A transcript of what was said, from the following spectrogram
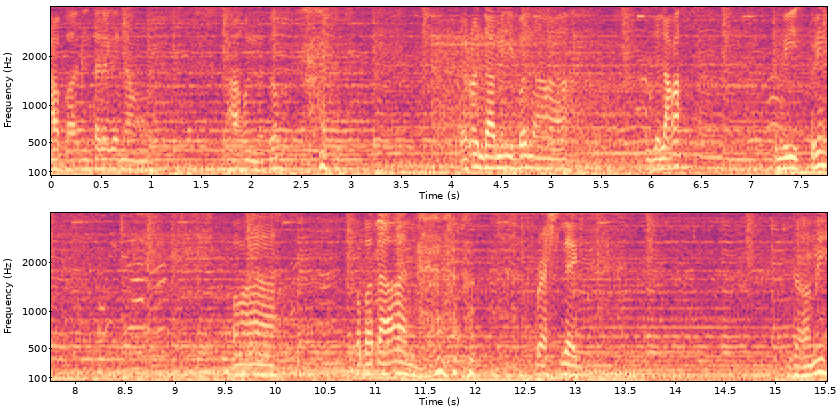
Haba din talaga ng ahon na to. Pero ang daming iba na naglalakas umi-sprint mga kabataan fresh legs. Dami.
